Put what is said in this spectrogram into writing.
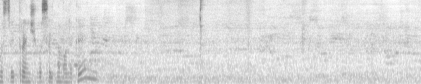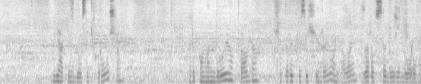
Ось цей тренч висить на манекені. Якість досить хороша. Рекомендую, правда, 4 тисячі гривень, але зараз все дуже дорого.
